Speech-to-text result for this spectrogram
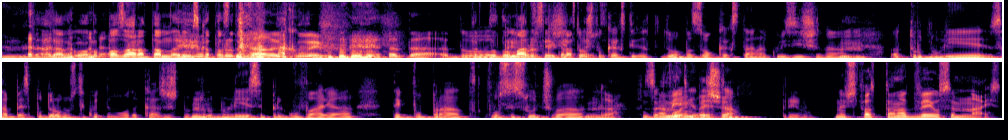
да. Да, да го на пазара, там на римската стена. Продадахме го. да, но До примерно, разкажи точно как стигнахте до Амазон, как стана acquisition М. а, Трудно ли е, са без подробности, които не мога да кажеш, но трудно ли е се преговаря, те какво правят, какво се случва. да. За Ами- какво им Тия беше? неща, примерно. Значи това стана 2018.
